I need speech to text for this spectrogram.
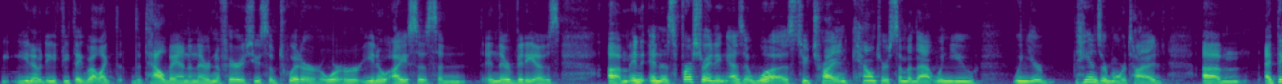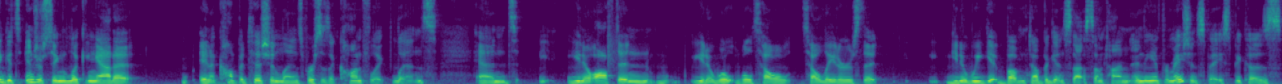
you know, if you think about like the, the Taliban and their nefarious use of Twitter or, or you know, ISIS and, and their videos. Um, and, and as frustrating as it was to try and counter some of that when you when your hands are more tied, um, I think it's interesting looking at it in a competition lens versus a conflict lens. And you know, often, you know, we'll, we'll tell tell leaders that you know we get bumped up against that sometimes in the information space because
